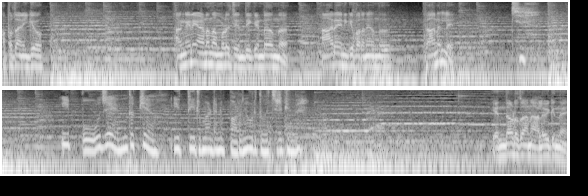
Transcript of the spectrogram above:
അപ്പൊ തനിക്കോ? അങ്ങനെയാണ് നമ്മൾ ചിന്തിക്കേണ്ടതെന്ന് ആരാ എനിക്ക് പറഞ്ഞു തന്നത്? താനല്ലേ? ഈ പൂജ എന്തൊക്കെയാ ഈ തീരുമാനം പറഞ്ഞു കൊടുത്തു വെച്ചിരിക്കുന്നത് എന്താണ് താൻ ആലോചിക്കുന്നേ?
